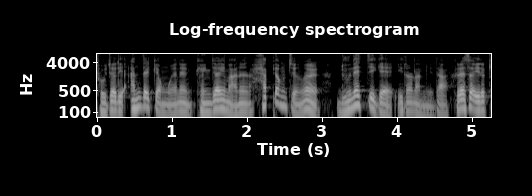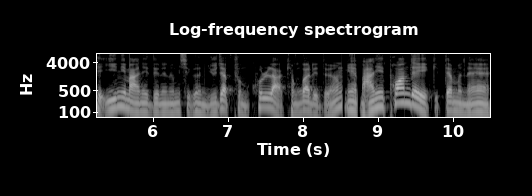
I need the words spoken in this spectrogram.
조절이 안 될 경우에는 굉장히 많은 합병증을 눈에 띄게 일어납니다. 그래서 이렇게 인이 많이 드는 음식은 유제품, 콜라, 견과류 등에 많이 포함되어 있기 때문에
